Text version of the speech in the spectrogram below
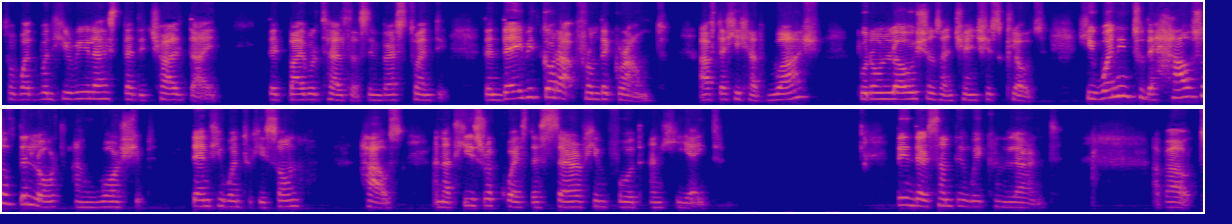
so but when he realized that the child died the bible tells us in verse 20 then david got up from the ground after he had washed put on lotions and changed his clothes. He went into the house of the lord and worshipped then he went to his own house and at his request they served him food and he ate. Then there's something we can learn about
